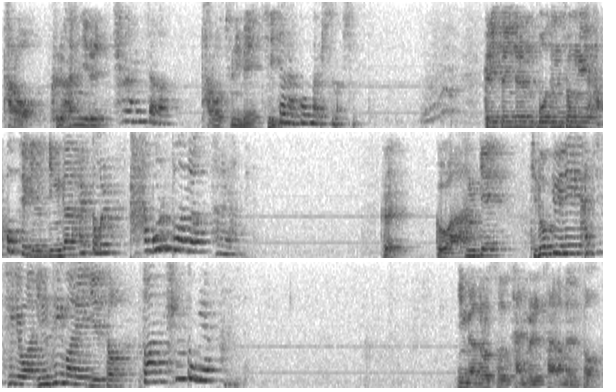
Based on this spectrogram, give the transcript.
바로 그러한 일을 행하는 자가 바로 주님의 제자라고 말씀하십니다. 그리스도인들은 모든 종류의 합법적인 인간 활동을 다 몰두하며 살아야 합니다. 그와 함께 기독교인의 가치 체계와 인생관에 의해서 또한 행동해야 합니다. 인간으로서 삶을 살아가면서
